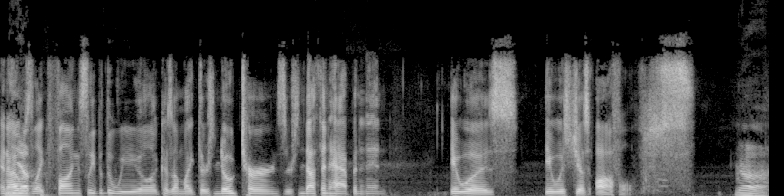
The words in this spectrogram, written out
And I was like falling asleep at the wheel because I'm like, there's no turns, there's nothing happening. It was, it was just awful. Ugh.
